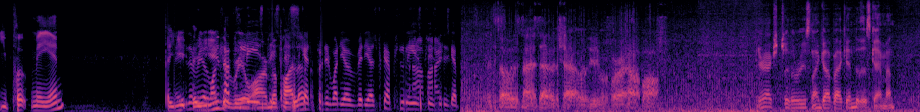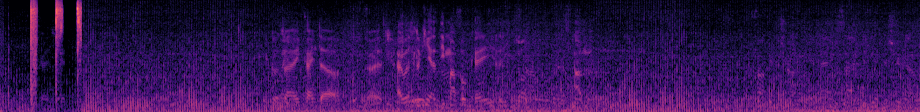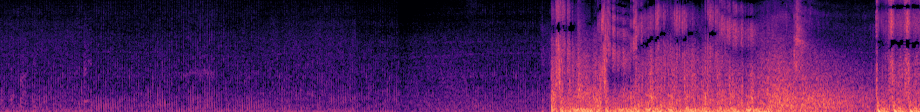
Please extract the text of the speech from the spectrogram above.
you put me in. Are you, the are real you the real please, Arma please, please pilot? get put in one of your videos. Can I please, please, please get. It's always nice to have a chat with you before I hop off. You're actually the reason I got back into this game, man. Because I kinda, uh, I was looking at the map, okay? I'm you.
